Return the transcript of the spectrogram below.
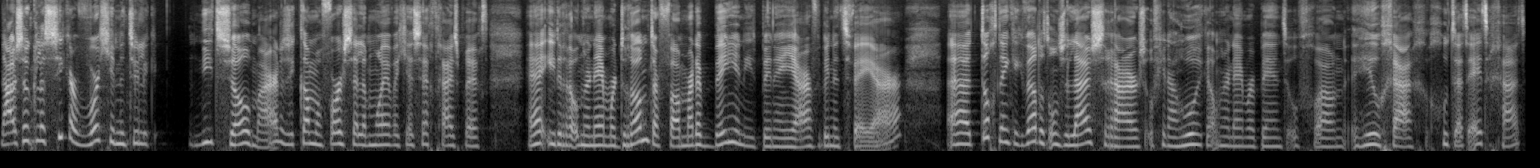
Nou, zo'n klassieker word je natuurlijk niet zomaar. Dus ik kan me voorstellen, mooi wat jij zegt, Gijsbrecht. Hè, iedere ondernemer droomt daarvan, maar daar ben je niet binnen een jaar of binnen twee jaar. Uh, toch denk ik wel dat onze luisteraars, of je nou horeca-ondernemer bent of gewoon heel graag goed uit eten gaat,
